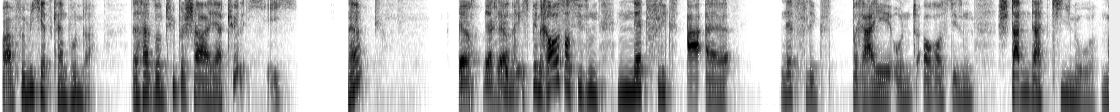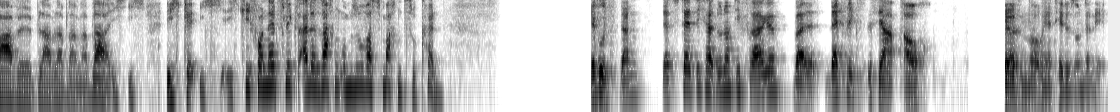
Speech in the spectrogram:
war für mich jetzt kein Wunder. Das ist halt so ein typischer, ja, natürlich, ich, ne? Ja, ja, klar. Ich bin, ich bin raus aus diesem Netflix, äh, Netflix Brei und auch aus diesem Standard-Kino, Marvel, bla bla bla bla bla. Ich, ich, ich, ich, ich krieg von Netflix alle Sachen, um sowas machen zu können. Ja gut, dann jetzt stellt sich halt nur noch die Frage, weil Netflix ist ja auch börsenorientiertes Unternehmen.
